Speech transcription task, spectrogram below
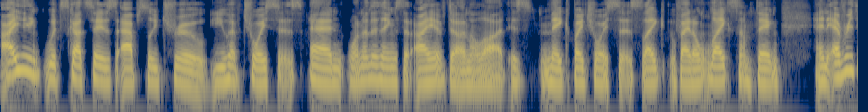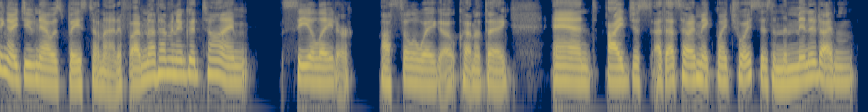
I think what Scott said is absolutely true. You have choices. And one of the things that I have done a lot is make my choices. Like if I don't like something, and everything I do now is based on that. If I'm not having a good time, see you later. Hasta luego kind of thing. And I just, that's how I make my choices. And the minute I'm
